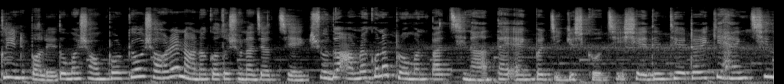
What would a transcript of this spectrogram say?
ক্লিন্ট বলে, তোমার সম্পর্কেও শহরে নানা কথা শোনা যাচ্ছে। শুধু আমরা কোনো প্রমাণ পাচ্ছি না, তাই একবার জিজ্ঞেস করছি, সেদিন থিয়েটারে কি হ্যাং ছিল?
